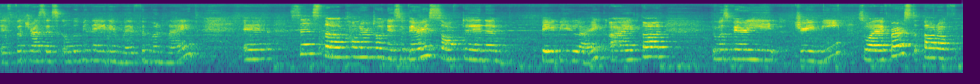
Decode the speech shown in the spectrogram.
if the dress is illuminating with the moonlight. And since the color tone is very soft and um, baby-like, I thought it was very dreamy. So I first thought of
